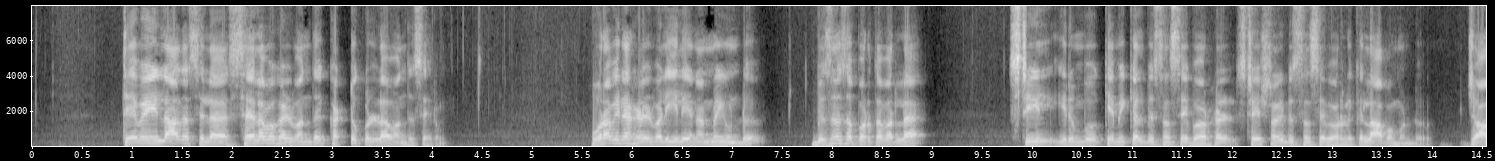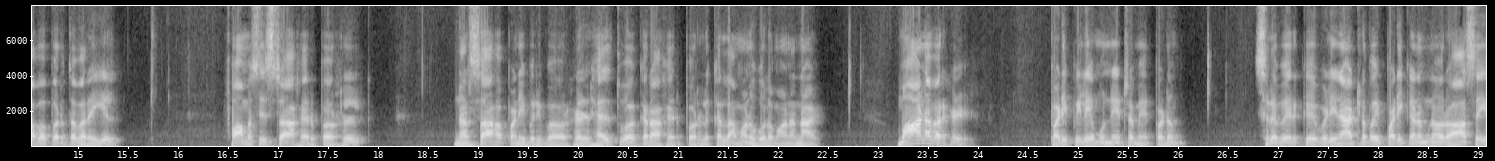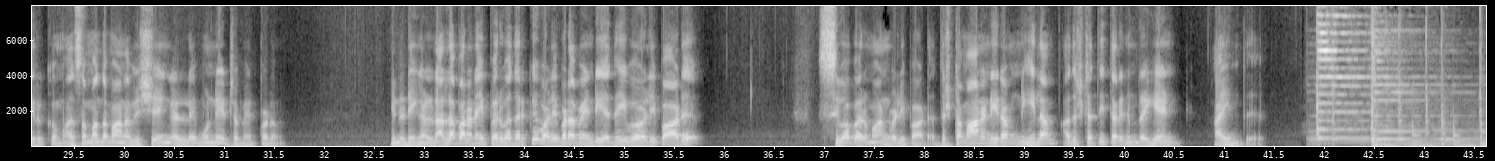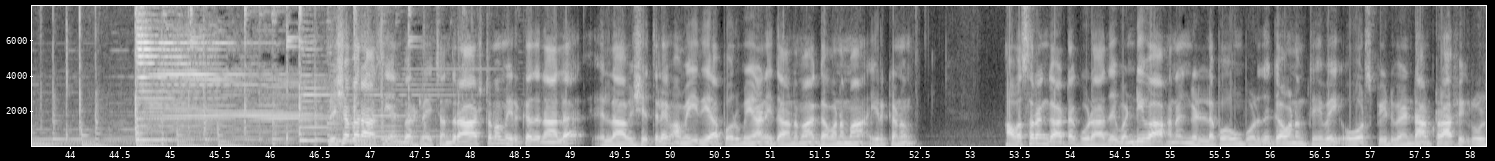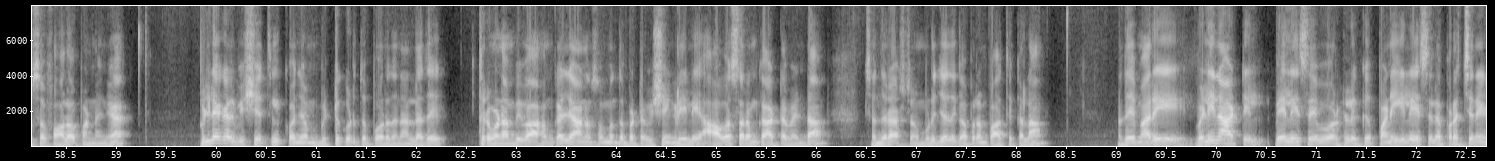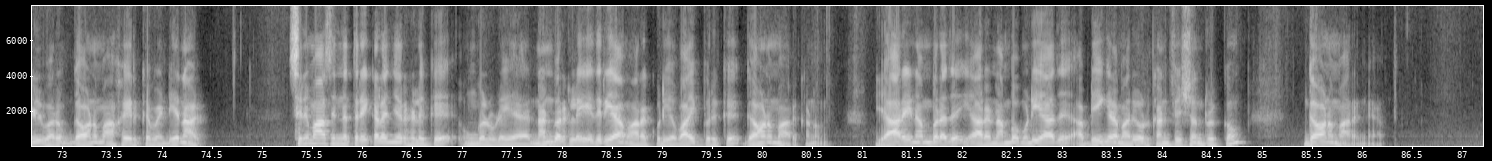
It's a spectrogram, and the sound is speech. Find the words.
தேவையில்லாத சில செலவுகள் வந்து கட்டுக்குள்ளே வந்து சேரும். உறவினர்கள் வழியிலே நன்மை உண்டு. பிஸ்னஸை பொறுத்தவரையில் ஸ்டீல் இரும்பு கெமிக்கல் பிஸ்னஸ் செய்பவர்கள் ஸ்டேஷ்னரி பிஸ்னஸ் செய்பவர்களுக்கு லாபம் உண்டு. ஜாபை பொறுத்தவரையில் ஃபார்மசிஸ்டாக இருப்பவர்கள் நர்ஸாக பணிபுரிபவர்கள் ஹெல்த் ஒர்க்கராக இருப்பவர்களுக்கெல்லாம் அனுகூலமான நாள். மாணவர்கள் படிப்பிலே முன்னேற்றம் ஏற்படும். சில பேருக்கு வெளிநாட்டில் போய் படிக்கணும்னு ஒரு ஆசை இருக்கும். அது சம்பந்தமான விஷயங்களில் முன்னேற்றம் ஏற்படும். இன்று நீங்கள் நல்ல பலனை பெறுவதற்கு வழிபட வேண்டிய தெய்வ வழிபாடு சிவபெருமான் வழிபாடு. அதிர்ஷ்டமான நிறம் நீலம் அதிர்ஷ்டத்தை தருகின்ற எண் ஐந்து. ரிஷபராசி என்பர்களை சந்திராஷ்டமம் இருக்கிறதுனால எல்லா விஷயத்திலையும் அமைதியாக பொறுமையாக நிதானமாக கவனமாக இருக்கணும். அவசரம் காட்டக்கூடாது. வண்டி வாகனங்களில் போகும்பொழுது கவனம் தேவை. ஓவர் ஸ்பீட் வேண்டாம். டிராஃபிக் ரூல்ஸை ஃபாலோ பண்ணுங்கள் பிள்ளைகள் விஷயத்தில் கொஞ்சம் விட்டு கொடுத்து போகிறது நல்லது. திருமணம் விவாகம் கல்யாணம் சம்பந்தப்பட்ட விஷயங்களிலே அவசரம் காட்ட வேண்டாம். சந்திராஷ்டிரம் முடிஞ்சதுக்கப்புறம் பார்த்துக்கலாம். அதே மாதிரி வெளிநாட்டில் வேலை செய்பவர்களுக்கு பணியிலே சில பிரச்சனைகள் வரும். கவனமாக இருக்க வேண்டிய நாள். சினிமா சின்னத்திரை கலைஞர்களுக்கு உங்களுடைய நண்பர்களே எதிரியாக மாறக்கூடிய வாய்ப்பு இருக்குது கவனமாக இருக்கணும். யாரை நம்புறது யாரை நம்ப முடியாது அப்படிங்கிற மாதிரி ஒரு கன்ஃபியூஷன் இருக்கும். கவனமாக இருங்க.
